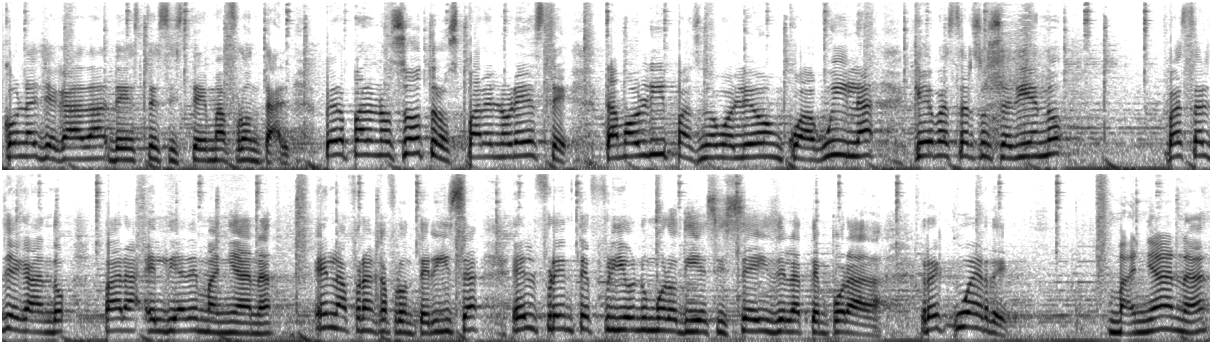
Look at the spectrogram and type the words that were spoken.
con la llegada de este sistema frontal. Pero para nosotros, para el noreste, Tamaulipas, Nuevo León, Coahuila, ¿qué va a estar sucediendo? va a estar llegando para el día de mañana en la franja fronteriza el Frente Frío número 16 de la temporada. Recuerde, mañana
